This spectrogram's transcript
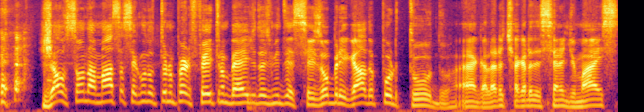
Já o som da massa, segundo turno perfeito no BR de 2016. Obrigado por tudo. É, a galera te agradecendo demais.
